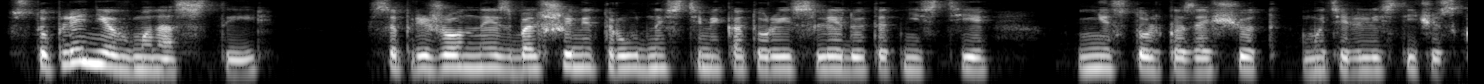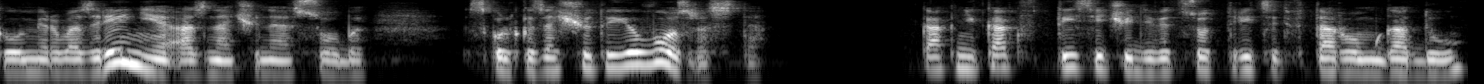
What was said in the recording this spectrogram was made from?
вступление в монастырь, сопряженное с большими трудностями, которые следует отнести не столько за счет материалистического мировоззрения означенной особы, сколько за счет ее возраста. Как-никак в 1932 году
